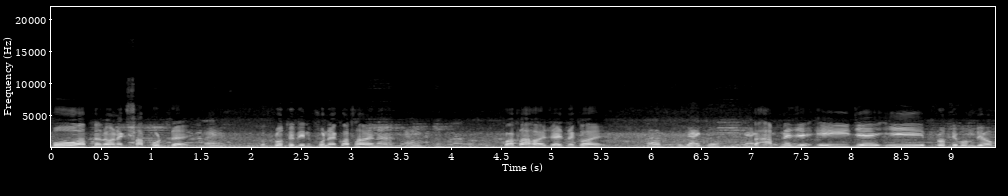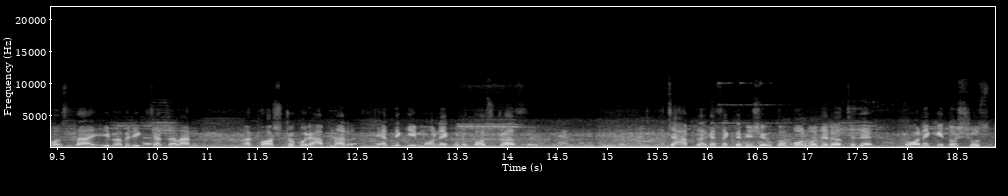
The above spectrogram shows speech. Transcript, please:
বউ আপনার অনেক সাপোর্ট দেয়। হ্যাঁ। তো প্রতিদিন ফোনে কথা হয় না? হ্যাঁ। কথা হয় যাইতে কয়? আপনি যে এই যে এই প্রতিবন্ধী অবস্থায় এইভাবে রিক্সা চালান কষ্ট করে আপনার এতে কি মনে কোনো কষ্ট আছে? মনে। আচ্ছা আপনার কাছে একটা বিষয় বলব, যেটা হচ্ছে যে অনেকেই তো সুস্থ,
